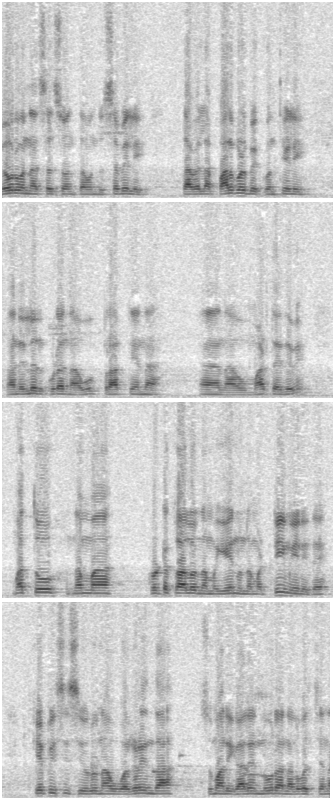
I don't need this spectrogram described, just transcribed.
ಗೌರವನ ಸಲ್ಲಿಸುವಂತ ಒಂದು ಸಭೆಯಲ್ಲಿ ತಾವೆಲ್ಲ ಪಾಲ್ಗೊಳ್ಬೇಕು ಅಂತ ಹೇಳಿ ನಾನೆಲ್ಲರೂ ಕೂಡ ನಾವು ಪ್ರಾರ್ಥನೆಯನ್ನ ನಾವು ಮಾಡ್ತಾ ಇದ್ದೇವೆ. ಮತ್ತು ನಮ್ಮ ಪ್ರೋಟೋಕಾಲು ನಮ್ಮ ಏನು, ನಮ್ಮ ಟೀಮ್ ಏನಿದೆ ಕೆ ಪಿ ಸಿ ಸಿಯವರು ನಾವು ಹೊರಗಡೆಯಿಂದ ಸುಮಾರು ಈಗಾಗಲೇ ನೂರ ನಲವತ್ತು ಜನ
